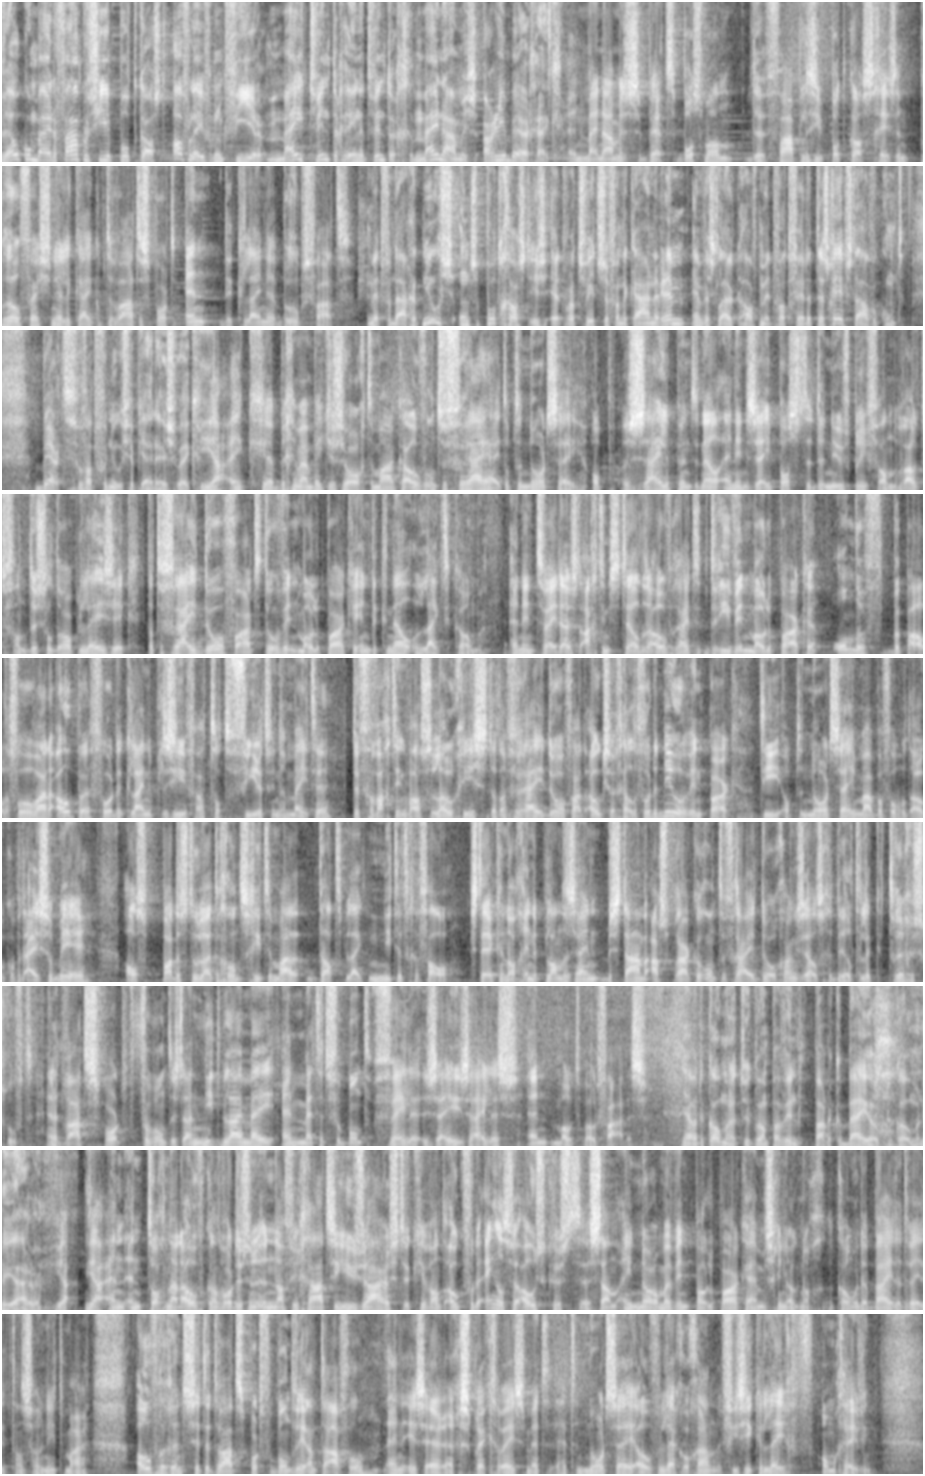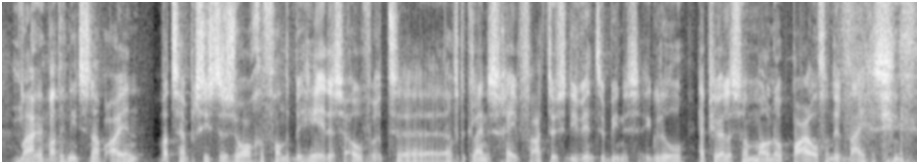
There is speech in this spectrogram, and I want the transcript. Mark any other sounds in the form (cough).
Welkom bij de Vaarplezier podcast, aflevering 4, mei 2021. Mijn naam is Arjen Bergijk. En mijn naam is Bert Bosman. De Vaarplezier podcast geeft een professionele kijk op de watersport en de kleine beroepsvaart. Met vandaag het nieuws. Onze podcast is Edward Zwitser van de KNRM en we sluiten af met wat verder ter scheepstafel komt. Bert, wat voor nieuws heb jij deze week? Ja, ik eh, begin mij een beetje zorgen te maken over onze vrijheid op de Noordzee. Op zeilen.nl en in Zeepost, de nieuwsbrief van Wouter van Dusseldorp, lees ik dat de vrije door windmolenparken in de knel lijkt te komen. En in 2018 stelde de overheid drie windmolenparken onder bepaalde voorwaarden open voor de kleine pleziervaart tot 24 meter. De verwachting was, logisch, dat een vrije doorvaart ook zou gelden voor de nieuwe windparken. Die op de Noordzee, maar bijvoorbeeld ook op het IJsselmeer, als paddenstoel uit de grond schieten. Maar dat blijkt niet het geval. Sterker nog, in de plannen zijn bestaande afspraken rond de vrije doorgang zelfs gedeeltelijk teruggeschroefd. En het Watersportverbond is daar niet blij mee. En met het verbond vele zeezeilers en motorbootvaarders. Ja, maar er komen natuurlijk wel een paar windparken bij ook de komende jaren. Ja, ja en, en toch naar de overkant wordt dus een, een navigatie-huzarenstukje. Want ook voor de Engelse oostkust staan enorme windpolenparken. En misschien ook nog komen daarbij, dat weet ik dan zo niet. Maar overigens zit het Watersportverbond weer aan tafel. En is er een gesprek geweest met het Noordzee-overlegorgaan Fysieke Leefomgeving. Maar wat ik niet snap, Arjen, wat zijn precies de zorgen van de beheerders over, het, uh, over de kleine scheepvaart tussen die windturbines? Ik bedoel, heb je wel eens zo'n monopile van dichtbij gezien? (laughs)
